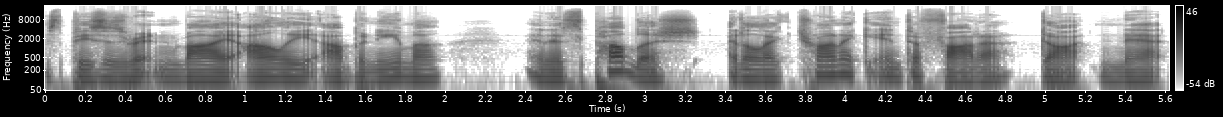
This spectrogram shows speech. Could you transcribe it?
This piece is written by Ali Abunimah and is published at electronicintifada.net.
